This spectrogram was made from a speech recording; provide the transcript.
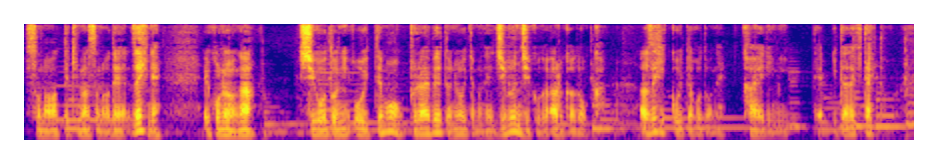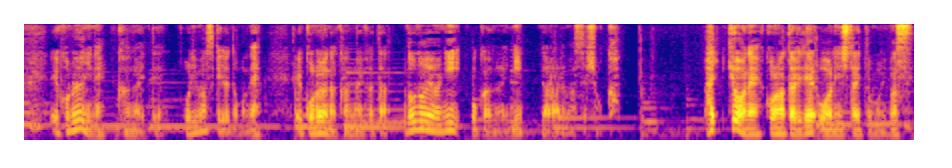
備わってきますので是非ねこのような仕事においてもプライベートにおいてもね自分軸があるかどうか。是非こういったことをね顧みていただきたいと。このようにね考えておりますけれどもねこのような考え方どのようにお考えになられますでしょうか？はい、今日はね、この辺りで終わりにしたいと思います。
